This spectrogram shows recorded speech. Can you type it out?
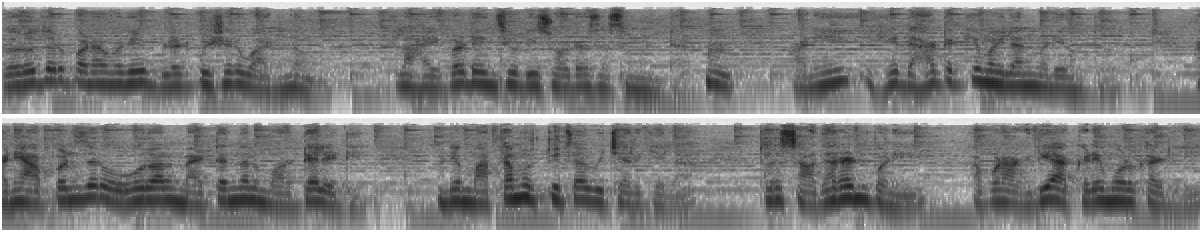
गरोदरपणामध्ये ब्लड प्रेशर वाढणं त्याला हायपरटेन्सिव्ह डिसऑर्डर्स असं म्हणतात. आणि हे दहा टक्के महिलांमध्ये होतं. आणि आपण जर ओव्हरऑल मॅटर्नल मॉर्टॅलिटी म्हणजे माता मृत्यूचा विचार केला तर साधारणपणे आपण अगदी आकडेमोड काढली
